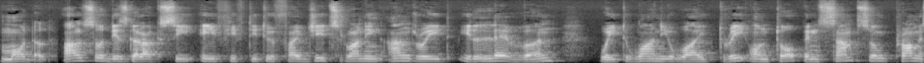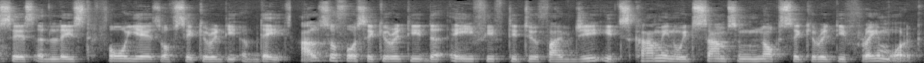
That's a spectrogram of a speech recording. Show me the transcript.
model also this Galaxy A52 5G is running Android 11 with One UI 3 on top and Samsung promises at least 4 years of security updates. Also for security the A52 5G it's coming with Samsung Knox security framework.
